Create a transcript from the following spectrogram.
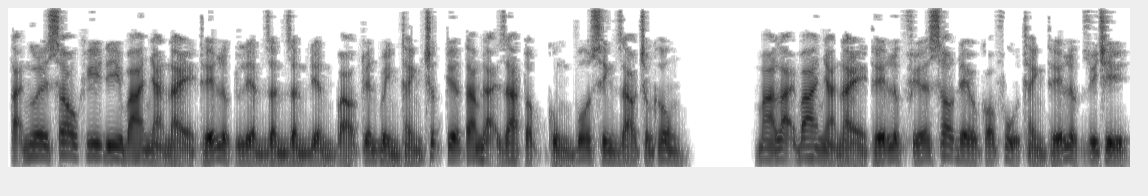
Tại ngươi sau khi đi ba nhà này, thế lực liền dần dần điển vào tuyên bình thành trước kia tam đại gia tộc cùng vô sinh giáo chống không. Mà lại ba nhà này, thế lực phía sau đều có phụ thành thế lực duy trì,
